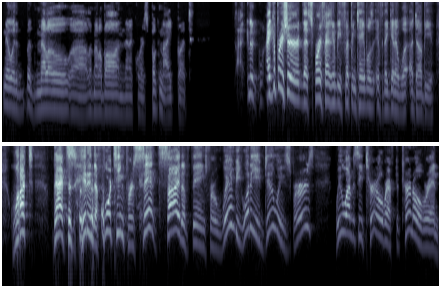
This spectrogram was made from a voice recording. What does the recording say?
you know, with with Melo, uh, LaMelo Ball, and then of course Bouknight. But I, I'm pretty sure that Spurs fans are gonna be flipping tables if they get a, a W. What? That's hitting the 14% side of things for Wemby. What are you doing, Spurs? We want to see turnover after turnover and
